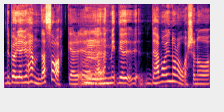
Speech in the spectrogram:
det börjar ju hända saker. Eh, Det, det här var ju några år sedan och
